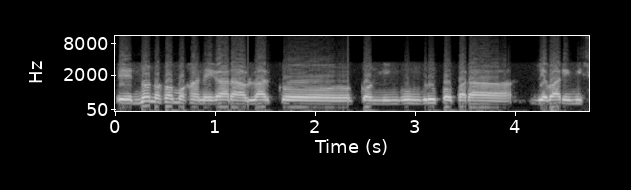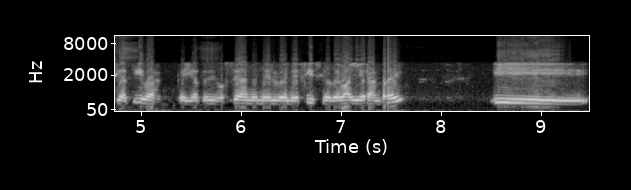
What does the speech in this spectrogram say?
eh, no nos vamos a negar a hablar con, con, ningún grupo para llevar iniciativas que ya te digo sean en el beneficio de Valle Gran Rey y,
